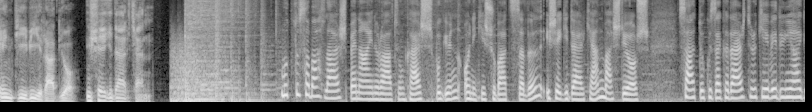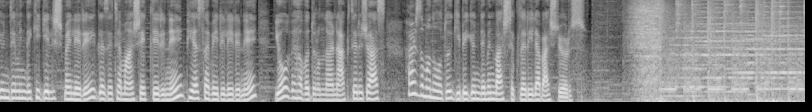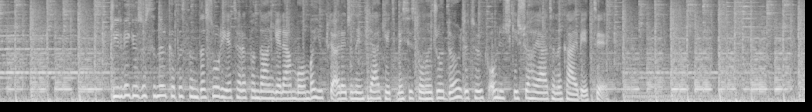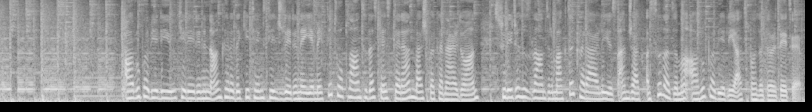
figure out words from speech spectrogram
NTV Radyo İşe giderken Mutlu sabahlar. Ben Aynur Altunkaş. Bugün 12 Şubat Salı işe giderken başlıyor. Saat 9'a kadar Türkiye ve dünya gündemindeki gelişmeleri, gazete manşetlerini, piyasa verilerini, yol ve hava durumlarını aktaracağız. Her zaman olduğu gibi gündemin başlıklarıyla başlıyoruz. Cilve gözü sınır kapısında Suriye tarafından gelen bomba yüklü aracın infilak etmesi sonucu 4'ü Türk 13 kişi hayatını kaybetti. Avrupa Birliği ülkelerinin Ankara'daki temsilcilerine yemekli toplantıda seslenen Başbakan Erdoğan, süreci hızlandırmakta kararlıyız ancak asıl adımı Avrupa Birliği atmalıdır dedi.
